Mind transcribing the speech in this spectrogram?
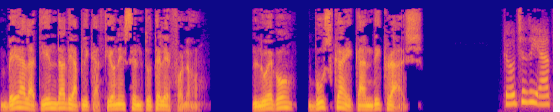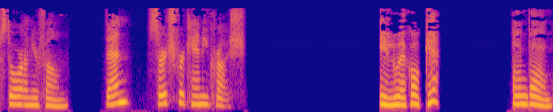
Ve a la tienda de aplicaciones en tu teléfono. Luego, busca A Candy Crush. Go to the App Store on your phone. Then, search for Candy Crush. ¿Y luego qué? And then,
